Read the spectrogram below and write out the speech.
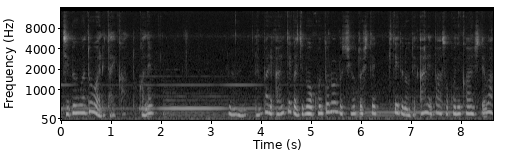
自分はどうありたいかとかね、うん、やっぱり相手が自分をコントロールしようとしてきているのであればそこに関しては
